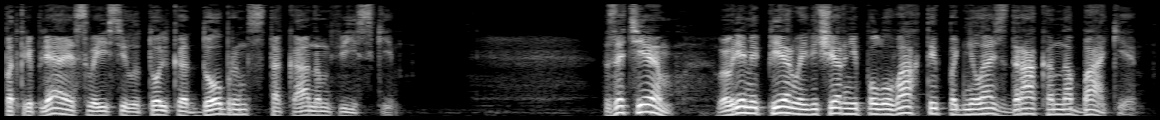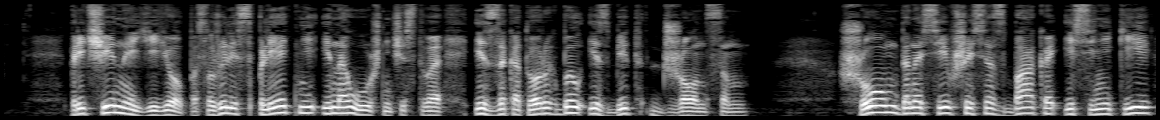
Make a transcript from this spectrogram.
подкрепляя свои силы только добрым стаканом виски. Затем, во время первой вечерней полувахты, поднялась драка на баке. Причиной ее послужили сплетни и наушничество, из-за которых был избит Джонсон. Шум, доносившийся с бака, и синяки,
